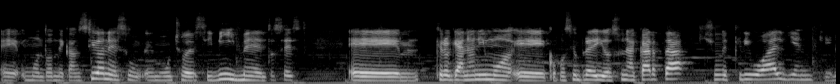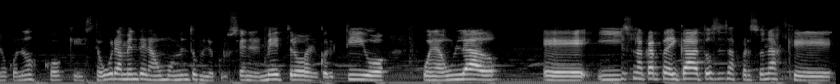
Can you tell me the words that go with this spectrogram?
eh, un montón de canciones, mucho de sí mismo, entonces creo que Anónimo, como siempre digo, es una carta que yo escribo a alguien que no conozco, que seguramente en algún momento me lo crucé en el metro, en el colectivo o en algún lado, y es una carta dedicada a todas esas personas que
